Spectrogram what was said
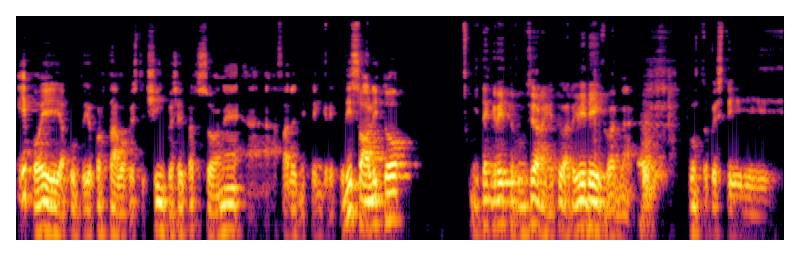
E poi appunto io portavo queste 5-6 persone a fare il meet and greet. Di solito il meet and greet funziona che tu arrivi lì con appunto questi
